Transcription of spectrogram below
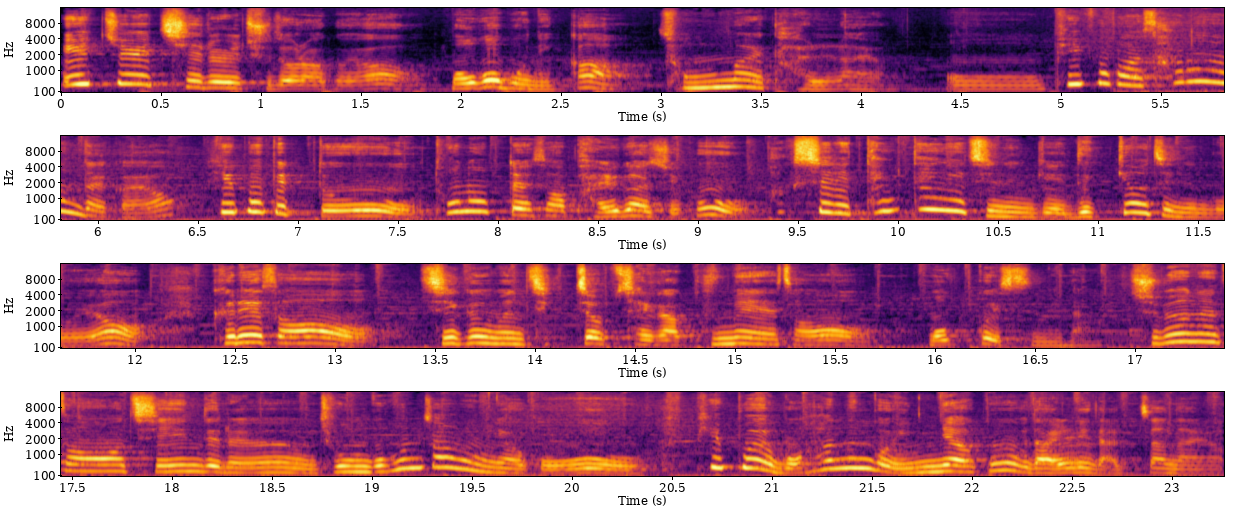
일주일치를 주더라고요. 먹어보니까 정말 달라요. 어, 피부가 살아난달까요? 피부빛도 톤업돼서 밝아지고 확실히 탱탱해지는 게 느껴지는 거예요. 그래서 지금은 직접 제가 구매해서 먹고 있습니다. 주변에서 지인들은 좋은 거 혼자 먹냐고 피부에 뭐 하는 거 있냐고 난리 났잖아요.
